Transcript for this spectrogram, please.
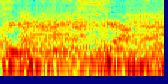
Felicidade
